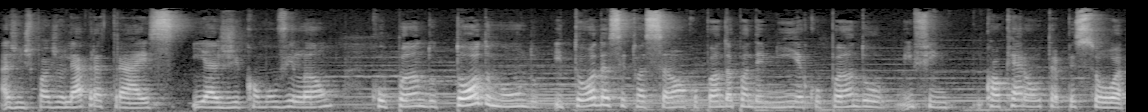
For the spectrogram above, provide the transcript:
A gente pode olhar para trás e agir como um vilão, culpando todo mundo e toda a situação, culpando a pandemia, culpando, enfim, qualquer outra pessoa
